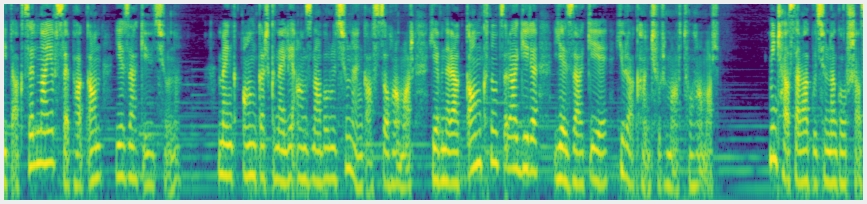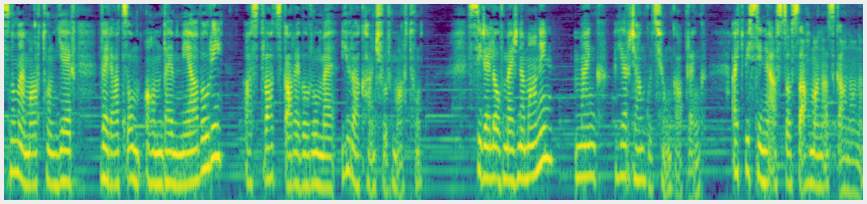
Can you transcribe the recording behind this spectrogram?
գիտակցել նաև սեփական եզակիությունը։ Մենք անկրկնելի անznավորություն ենք Աստծո համար եւ նրա կամքն ու ծրագիրը եզակի է յուրաքանչյուր մարդու համար։ Մինչ հասարակությունը գորշացնում է մարդուն եւ վերածում անդեմ միավորի, Աստված կարևորում է յուրաքանչյուր մարդու։ Սիրելով մեր նմանին, մենք երջանկություն կապրենք։ Այդպիսին է Աստծո սահմանած կանոնը։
